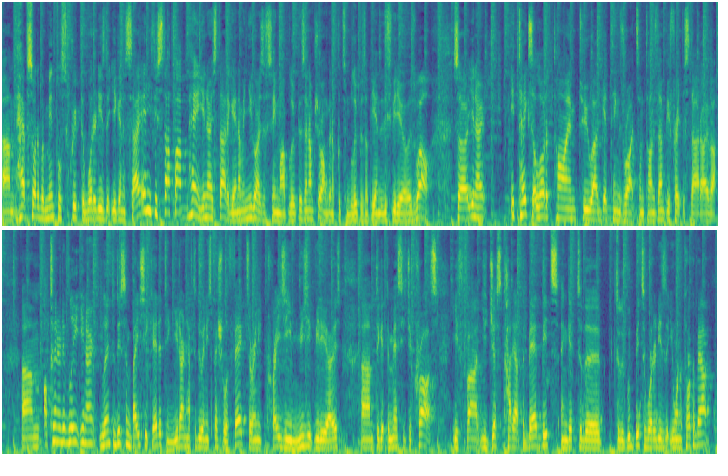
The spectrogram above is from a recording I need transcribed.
Um, have sort of a mental script of what it is that you're going to say. And if you stuff up, hey, you know, start again. I mean, you guys have seen my bloopers, and I'm sure I'm going to put some bloopers at the end of this video as well. So, you know, it takes a lot of time to uh, get things right sometimes. Don't be afraid to start over. Um, alternatively, you know, learn to do some basic editing. You don't have to do any special effects or any crazy music videos um, to get the message across. If uh, you just cut out the bad bits and get to the to the good bits of what it is that you want to talk about,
